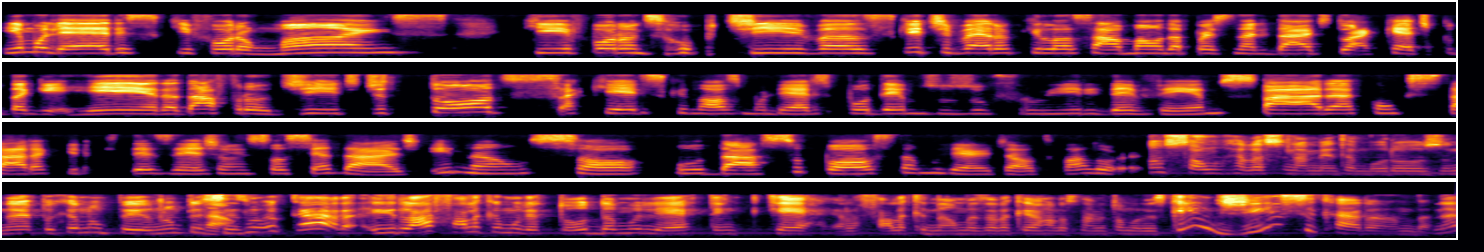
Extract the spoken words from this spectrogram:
e mulheres que foram mães, que foram disruptivas, que tiveram que lançar a mão da personalidade do arquétipo da guerreira, da Afrodite, de todos aqueles que nós mulheres podemos usufruir e devemos para conquistar aquilo que desejam em sociedade, e não só o da suposta mulher de alto valor. Não só um relacionamento amoroso, né? Porque eu não, eu não preciso. Não. Cara, e lá fala que a mulher, toda mulher tem quer. Ela fala que não, mas ela quer um relacionamento amoroso. Quem disse, caramba, né?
